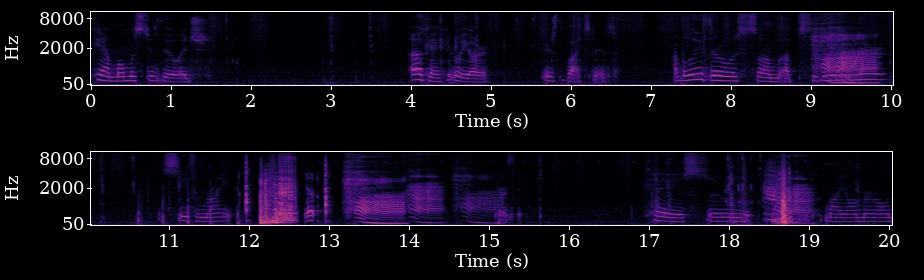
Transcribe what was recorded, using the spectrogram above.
Okay, I'm almost to the village. Okay, here we are. Here's the blacksmith. I believe there was some obsidian in there. Let's see if I'm right. Yep. Perfect. Okay, so put my armor on.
